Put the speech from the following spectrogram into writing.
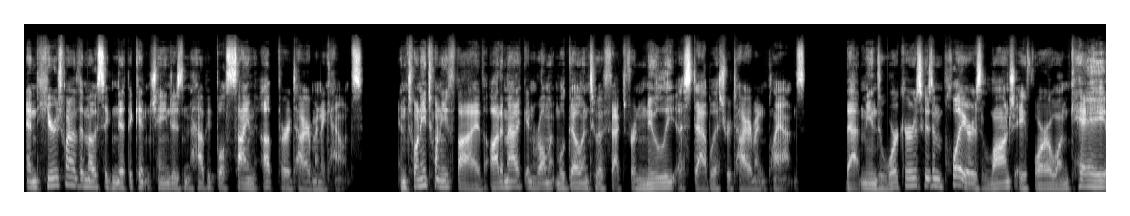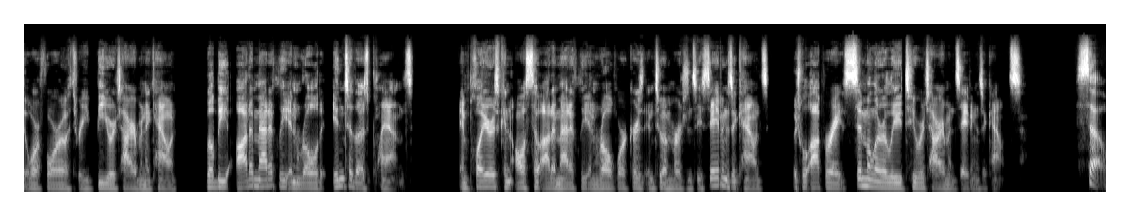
And here's one of the most significant changes in how people sign up for retirement accounts. In 2025, automatic enrollment will go into effect for newly established retirement plans. That means workers whose employers launch a 401k or 403b retirement account will be automatically enrolled into those plans. Employers can also automatically enroll workers into emergency savings accounts, which will operate similarly to retirement savings accounts. So,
